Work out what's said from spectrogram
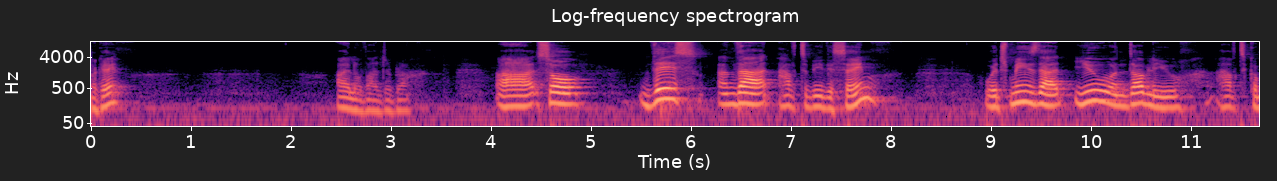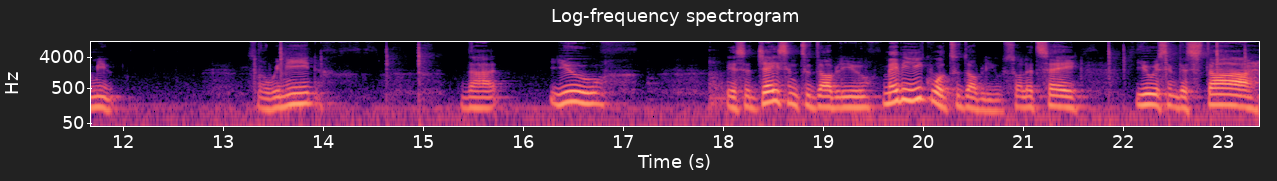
Okay? I love algebra. Uh, so this and that have to be the same, which means that u and w have to commute. So we need that u is adjacent to w, maybe equal to w. So let's say u is in the star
